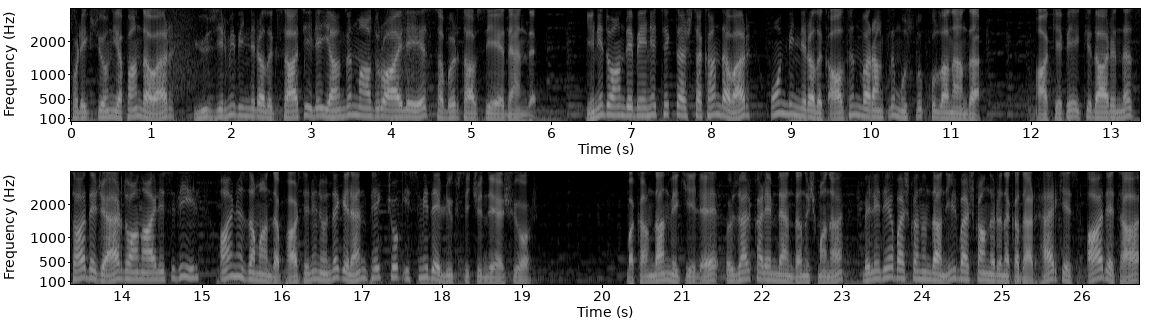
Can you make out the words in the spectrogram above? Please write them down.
koleksiyon yapan da var, 120 bin liralık saatiyle yangın mağduru aileye sabır tavsiye eden de. Yeni doğan bebeğine tek taş takan da var, 10 bin liralık altın varanklı musluk kullanan da. AKP iktidarında sadece Erdoğan ailesi değil, aynı zamanda partinin önde gelen pek çok ismi de lüks içinde yaşıyor. Bakandan vekile, özel kalemden danışmana, belediye başkanından il başkanlarına kadar herkes adeta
